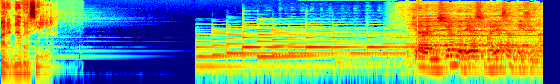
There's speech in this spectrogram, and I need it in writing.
Paraná, Brasil. que la bendición de Dios y María Santísima,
